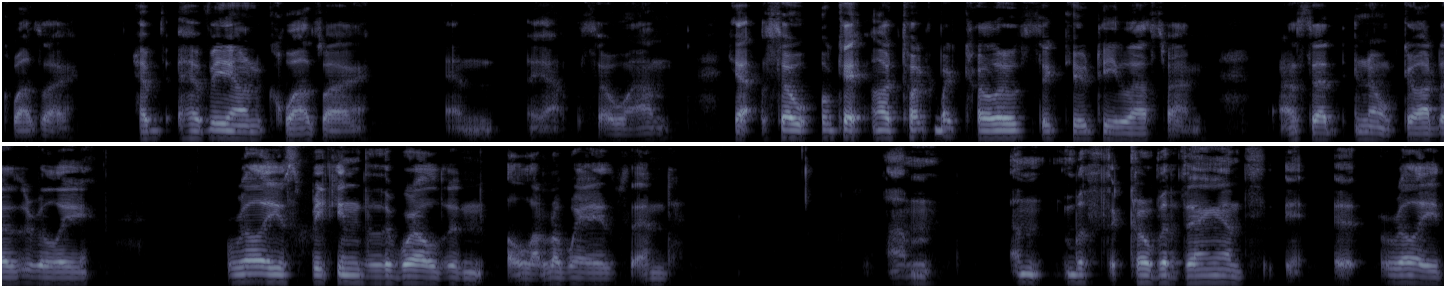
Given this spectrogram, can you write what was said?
quasi Hev- heavy on quasi, and yeah. So um, yeah. So okay, I talked about Carlos security last time. I said, you know, God is really, really speaking to the world in a lot of ways, and um, and with the COVID thing, it's it, really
